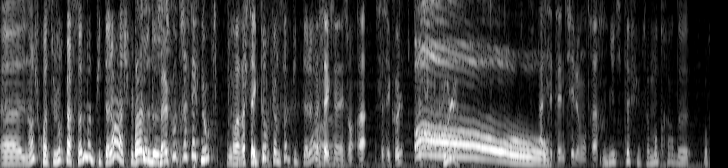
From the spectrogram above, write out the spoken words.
Euh, non, je croise toujours personne, moi, depuis tout à l'heure, là, je fais le Bah, tour de... Bah écoute, reste avec nous. on va rester avec toi. tour comme ça depuis tout à l'heure. Reste avec euh, toi, honnêtement. Ah, ça c'est cool. Oh Ah, c'est Tenty le montreur. Inutile Tuff, c'est un montreur de ours.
